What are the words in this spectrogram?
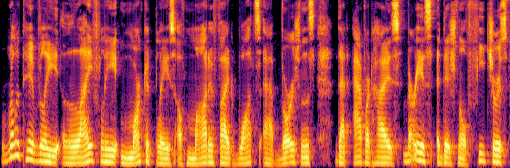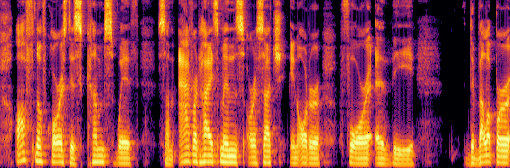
relatively lively marketplace of modified WhatsApp versions that advertise various additional features. Often, of course, this comes with some advertisements or such in order for uh, the developer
